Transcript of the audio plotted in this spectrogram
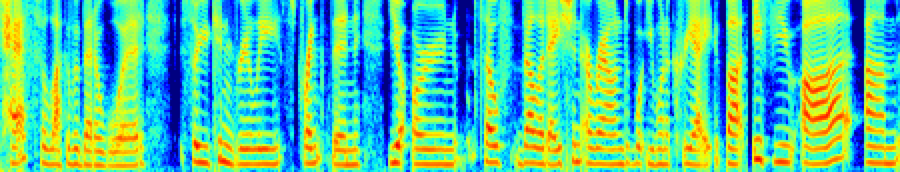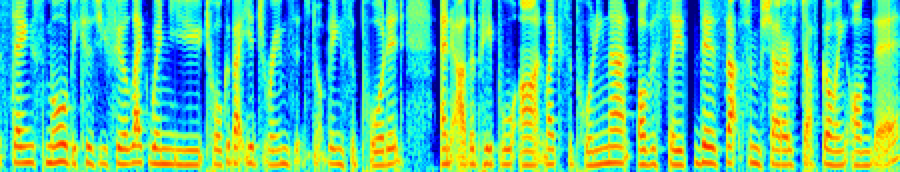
tests, for lack of a better word, so you can really strengthen your own self validation around what you want to create. But if you are um, staying small because you feel like when you talk about your dreams, it's not being supported and other people aren't like supporting that, obviously there's that some shadow stuff going on there.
